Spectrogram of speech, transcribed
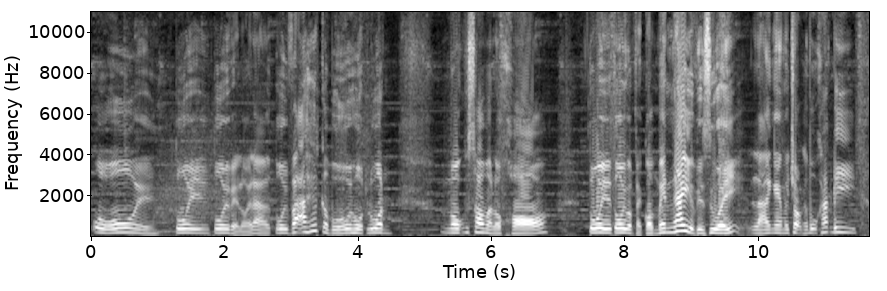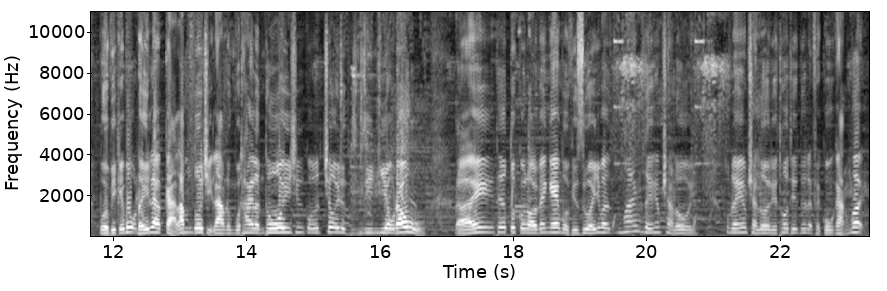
Ôi, Tôi tôi phải nói là tôi vã hết cả bồ hôi hột luôn. Nó sao mà nó khó. Tôi tôi còn phải comment ngay ở phía dưới Là anh em phải chọn cái bộ khác đi. Bởi vì cái bộ đấy là cả năm tôi chỉ làm được một hai lần thôi Chứ có chơi được gì nhiều đâu. Đấy Thế tôi có nói với anh em ở phía dưới Nhưng mà mãi không thấy anh em trả lời. Không thấy anh em trả lời thì thôi thì tôi lại phải cố gắng vậy.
